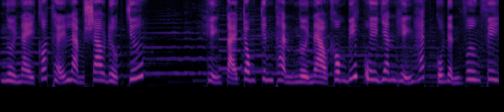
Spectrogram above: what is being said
Người này có thể làm sao được chứ? Hiện tại trong kinh thành người nào không biết uy danh hiển hách của định Vương Phi?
